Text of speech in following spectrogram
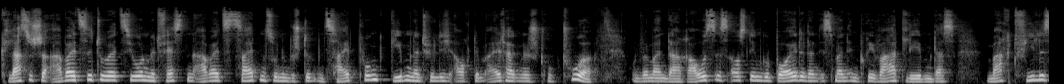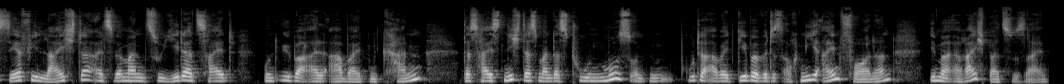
klassische Arbeitssituation mit festen Arbeitszeiten zu einem bestimmten Zeitpunkt geben natürlich auch dem Alltag eine Struktur. Und wenn man da raus ist aus dem Gebäude, dann ist man im Privatleben. Das macht vieles sehr viel leichter, als wenn man zu jeder Zeit und überall arbeiten kann. Das heißt nicht, dass man das tun muss und ein guter Arbeitgeber wird es auch nie einfordern, immer erreichbar zu sein.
